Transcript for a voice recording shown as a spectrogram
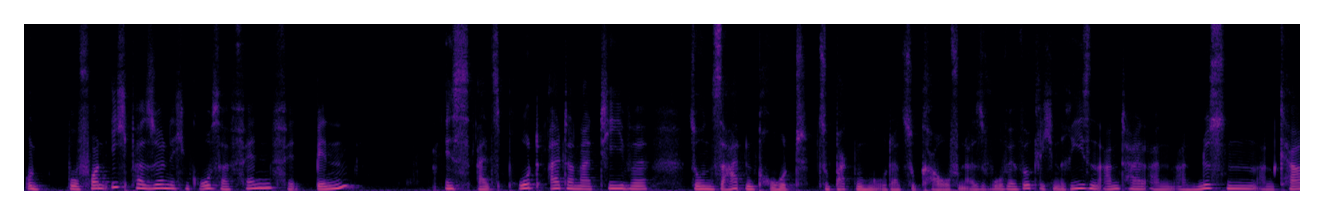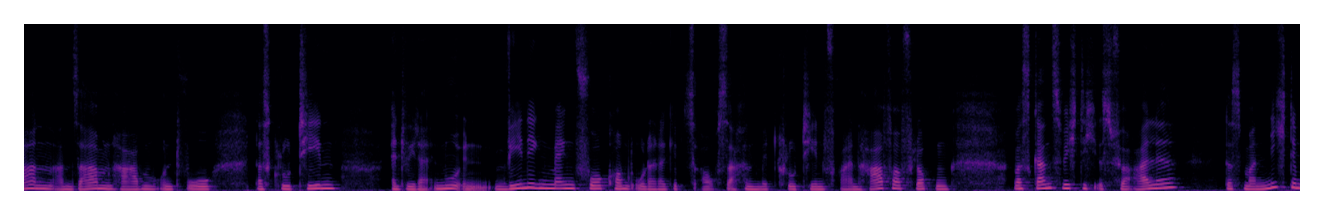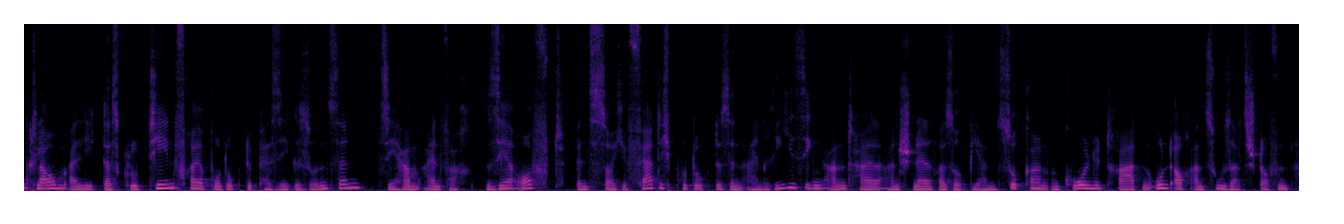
Und wovon ich persönlich ein großer Fan bin, ist als Brotalternative so ein Saatenbrot zu backen oder zu kaufen. Also wo wir wirklich einen Riesenanteil an, an Nüssen, an Kernen, an Samen haben und wo das Gluten entweder nur in wenigen Mengen vorkommt oder da gibt es auch Sachen mit glutenfreien Haferflocken. Was ganz wichtig ist für alle, dass man nicht dem Glauben erliegt, dass glutenfreie Produkte per se gesund sind. Sie haben einfach sehr oft, wenn es solche Fertigprodukte sind, einen riesigen Anteil an schnell resorbierenden Zuckern und Kohlenhydraten und auch an Zusatzstoffen.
